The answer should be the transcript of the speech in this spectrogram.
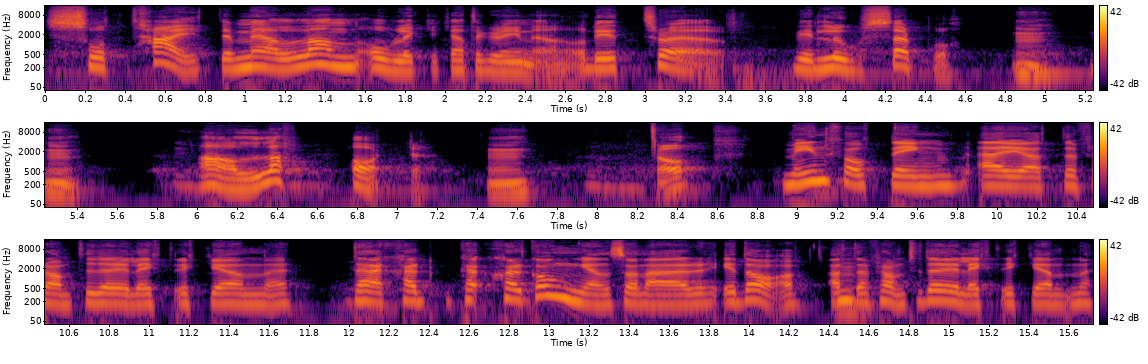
så tajt emellan olika kategorierna och det tror jag vi losar på. Mm. Mm. Alla parter. Ja, Min förhoppning är ju att den framtida elektrikern, den här jar- jargongen som är idag, att den framtida elektrikern,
